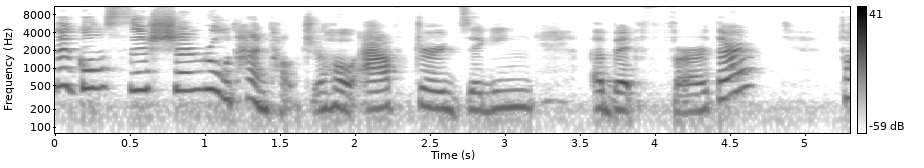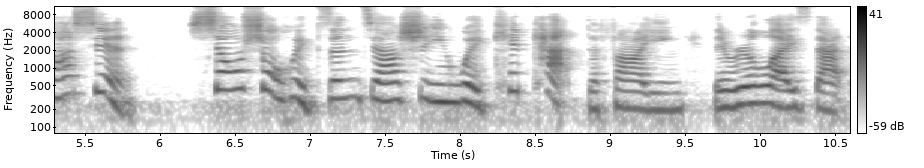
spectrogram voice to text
那公司深入探讨之后，after digging a bit further，发现销售会增加是因为 Kit Kat 的发音。They realized that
